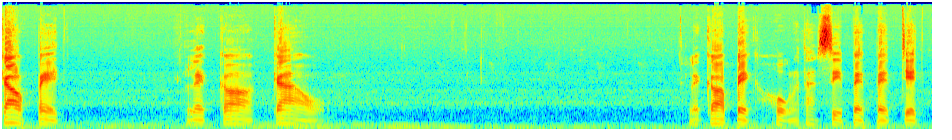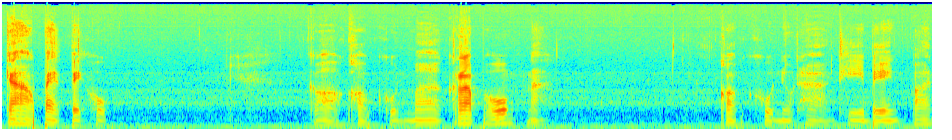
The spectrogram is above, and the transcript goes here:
เก้าเป็ดแล้วก็เก้าแล้วก็เป็ดหกนะท่านสี่เป็ดเป็ดเจ็ดเก้าแปดเป็ดหก ก็ขอบคุณมากครับผมนะ ขอบคุณแนวทางที่เบงปัน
